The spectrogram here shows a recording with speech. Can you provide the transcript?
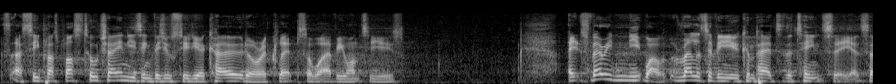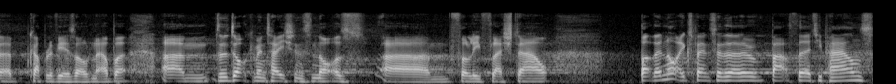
C++ toolchain using Visual Studio Code or Eclipse or whatever you want to use. It's very new, well, relatively new compared to the Teensy. It's a couple of years old now, but um, the documentation's not as um, fully fleshed out. But they're not expensive, they're about 30 pounds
